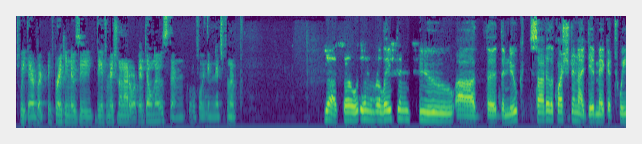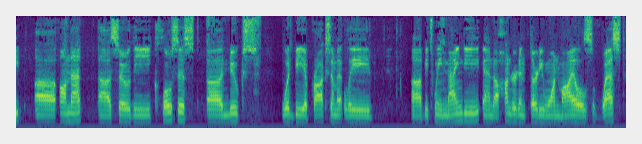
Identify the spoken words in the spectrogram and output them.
tweet there. But if breaking knows the the information on that, or if Intel knows, then hopefully we get an answer from them. Yeah, so in relation to uh, the the nuke side of the question, I did make a tweet uh, on that. Uh, so the closest uh, nukes would be approximately uh, between 90 and 131 miles west,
